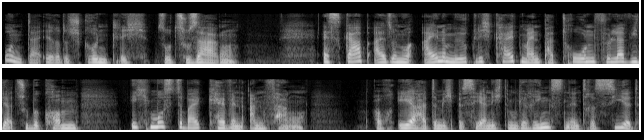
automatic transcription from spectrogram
unterirdisch gründlich, sozusagen. Es gab also nur eine Möglichkeit, meinen Patronenfüller wiederzubekommen. Ich musste bei Kevin anfangen. Auch er hatte mich bisher nicht im geringsten interessiert,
